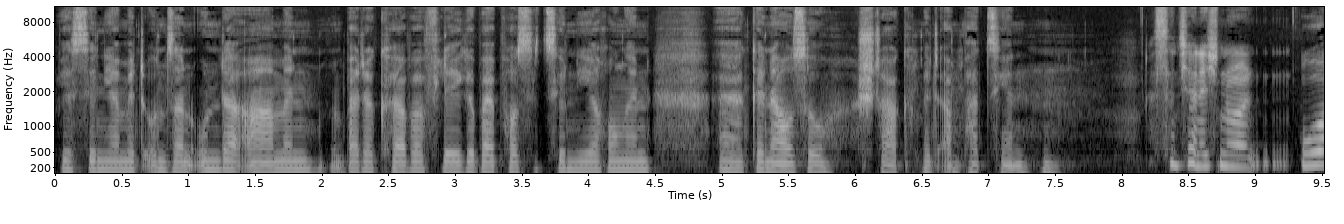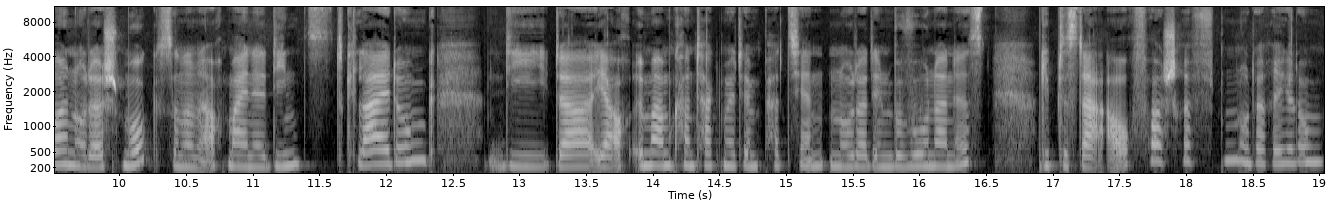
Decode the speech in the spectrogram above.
Wir sind ja mit unseren Unterarmen bei der Körperpflege, bei Positionierungen äh, genauso stark mit am Patienten. Es sind ja nicht nur Uhren oder Schmuck, sondern auch meine Dienstkleidung, die da ja auch immer im Kontakt mit dem Patienten oder den Bewohnern ist. Gibt es da auch Vorschriften oder Regelungen?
